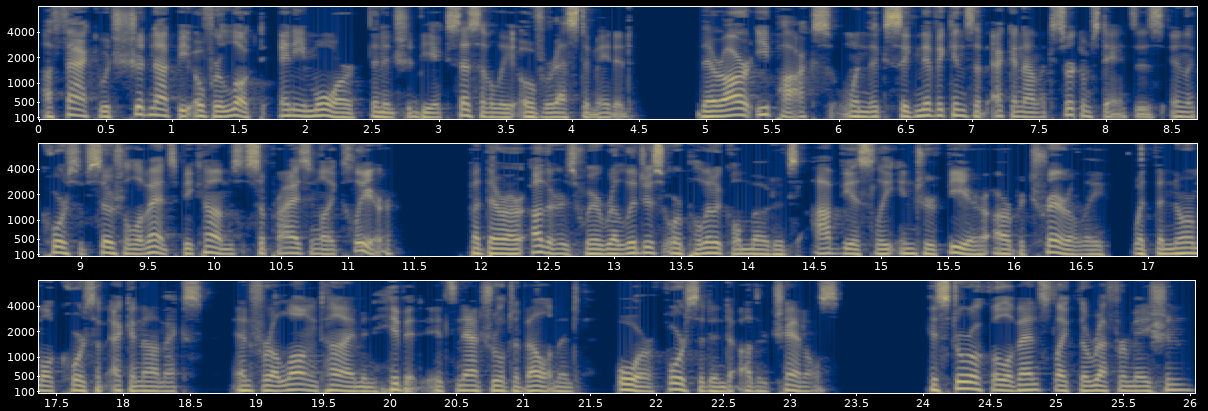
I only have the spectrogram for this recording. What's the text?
a fact which should not be overlooked any more than it should be excessively overestimated. There are epochs when the significance of economic circumstances in the course of social events becomes surprisingly clear, but there are others where religious or political motives obviously interfere arbitrarily with the normal course of economics and for a long time inhibit its natural development or force it into other channels. Historical events like the Reformation,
